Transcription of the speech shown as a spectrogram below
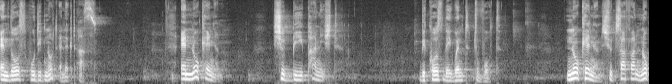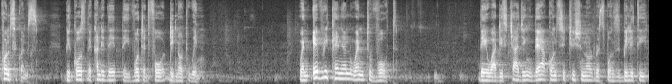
and those who did not elect us. And no Kenyan should be punished because they went to vote. No Kenyan should suffer no consequence because the candidate they voted for did not win. When every Kenyan went to vote, they were discharging their constitutional responsibility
